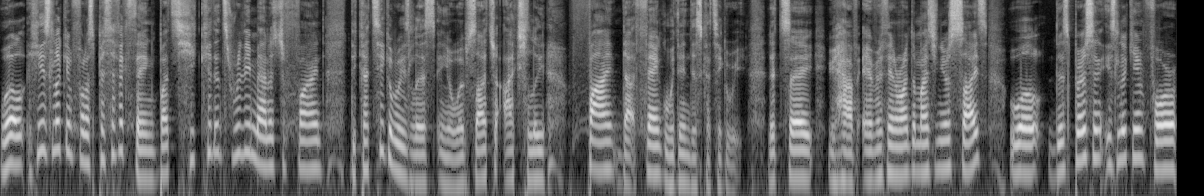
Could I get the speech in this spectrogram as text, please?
Well, he's looking for a specific thing, but he couldn't really manage to find the categories list in your website to actually find that thing within this category. Let's say you have everything randomized in your site. Well, this person is looking for,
